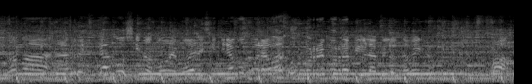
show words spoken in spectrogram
Y vamos a arrancamos y nos movemos, dale. Si tiramos para abajo, corremos rápido la pelota, venga. Vamos.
